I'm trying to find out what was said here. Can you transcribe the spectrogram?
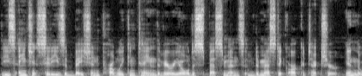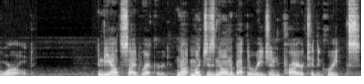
These ancient cities of Bashan probably contain the very oldest specimens of domestic architecture in the world. In the outside record, not much is known about the region prior to the Greeks,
